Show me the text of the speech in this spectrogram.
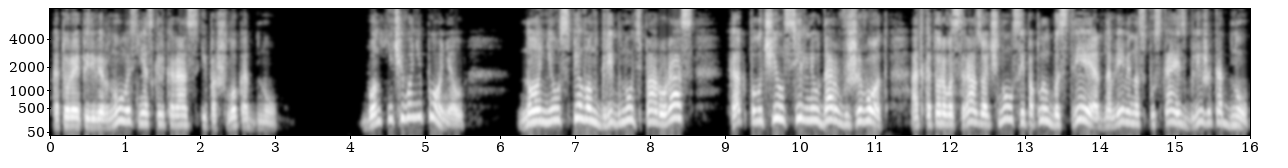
которое перевернулось несколько раз и пошло ко дну. Бонд ничего не понял, но не успел он гребнуть пару раз — как получил сильный удар в живот, от которого сразу очнулся и поплыл быстрее, одновременно спускаясь ближе к дну.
